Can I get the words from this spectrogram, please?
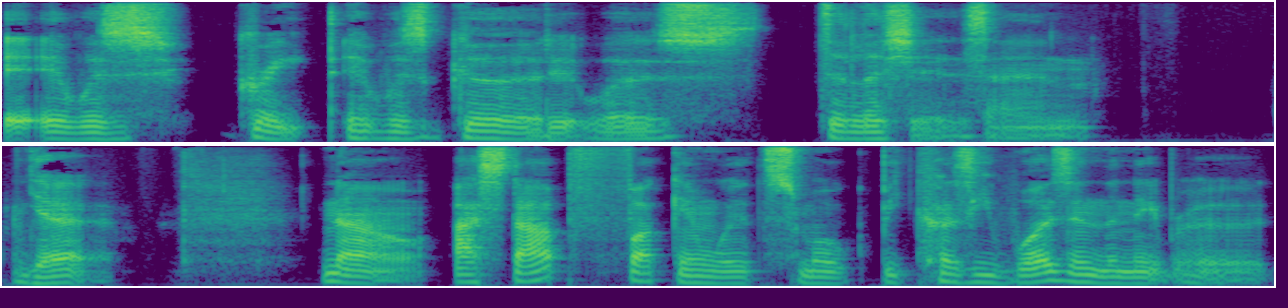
It, it was great. It was good. It was delicious. And yeah. Now, I stopped fucking with Smoke because he was in the neighborhood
